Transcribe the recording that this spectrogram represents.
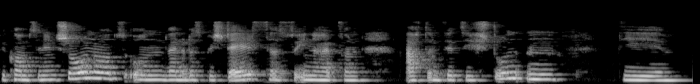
bekommst du in den Show Notes und wenn du das bestellst, hast du innerhalb von 48 Stunden die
